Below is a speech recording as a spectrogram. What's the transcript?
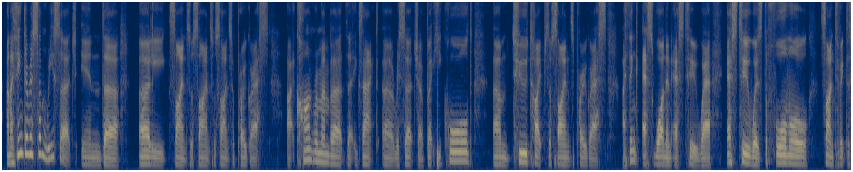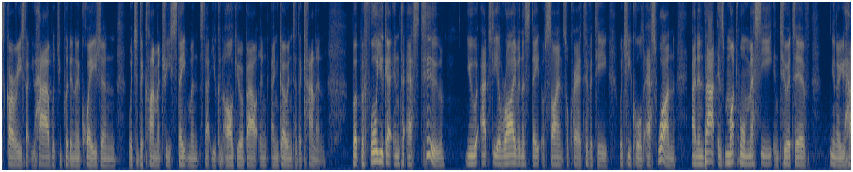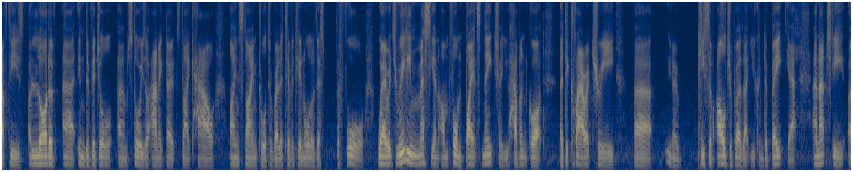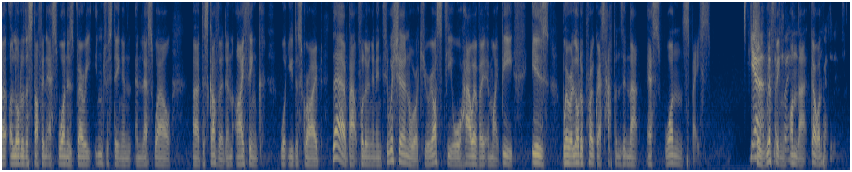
And I think there is some research in the early science of science or science of progress. I can't remember the exact uh, researcher, but he called um, two types of science progress. I think S1 and S2, where S2 was the formal scientific discoveries that you have, which you put in an equation, which are declamatory statements that you can argue about and, and go into the canon. But before you get into S2, you actually arrive in a state of science or creativity, which he called S1. And in that is much more messy, intuitive, you know you have these a lot of uh, individual um, stories or anecdotes like how einstein thought of relativity and all of this before where it's really messy and unformed. By its nature you haven't got a declaratory uh, you know piece of algebra that you can debate yet. And actually a, a lot of the stuff in s1 is very interesting and, and less well uh, discovered. And i think what you described there about following an intuition or a curiosity or however it might be is where a lot of progress happens in that S1 space. Yeah. So riffing on that, go on.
